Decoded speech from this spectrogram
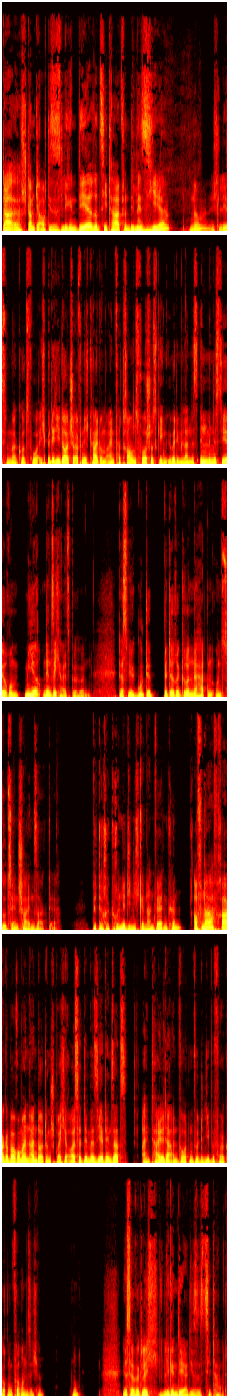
Da stammt ja auch dieses legendäre Zitat von de Maizière, ne? ich lese mir mal kurz vor. Ich bitte die deutsche Öffentlichkeit um einen Vertrauensvorschuss gegenüber dem Landesinnenministerium, mir und den Sicherheitsbehörden, dass wir gute, bittere Gründe hatten, uns so zu entscheiden, sagte er. Bittere Gründe, die nicht genannt werden können? Auf Nachfrage, warum ein Andeutung spreche, äußerte Messier den Satz, ein Teil der Antworten würde die Bevölkerung verunsichern. Ne? Ist ja wirklich legendär, dieses Zitat.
